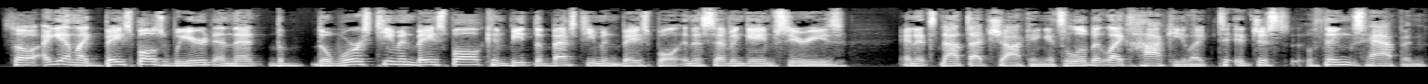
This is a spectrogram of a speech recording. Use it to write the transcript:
So again, like baseball's weird, and that the the worst team in baseball can beat the best team in baseball in a seven game series, and it's not that shocking. It's a little bit like hockey. Like t- it just things happen.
